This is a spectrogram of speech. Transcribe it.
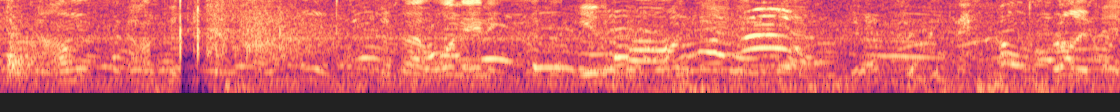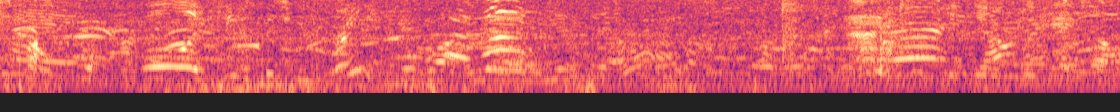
So I'm, I'm Except for that one inning. Except for he had one game. Really big. Well, like, he was pitching great. Yeah, he, did a good job.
